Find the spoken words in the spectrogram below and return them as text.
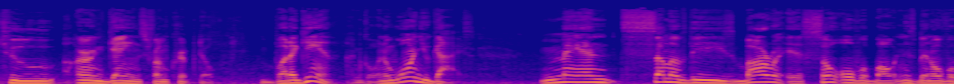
to earn gains from crypto. But again, I'm going to warn you guys, man, some of these borrow is so overbought and it's been over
